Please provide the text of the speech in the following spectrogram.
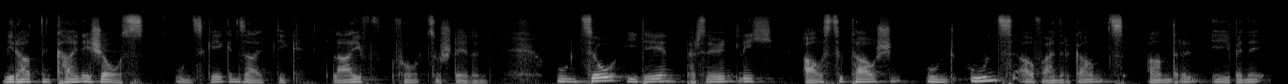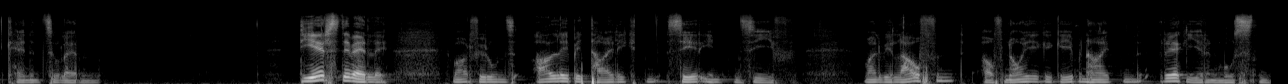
Wir hatten keine Chance, uns gegenseitig live vorzustellen und so Ideen persönlich auszutauschen und uns auf einer ganz anderen Ebene kennenzulernen. Die erste Welle war für uns alle Beteiligten sehr intensiv, weil wir laufend auf neue Gegebenheiten reagieren mussten.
